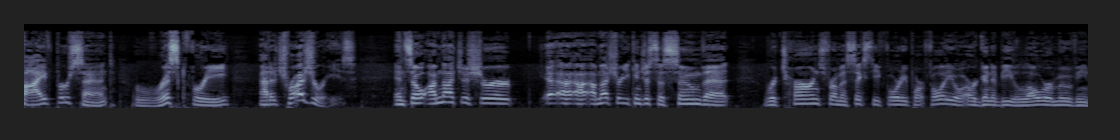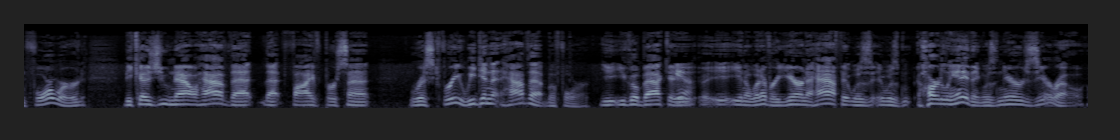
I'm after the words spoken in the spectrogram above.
five percent risk free out of treasuries. And so I'm not just sure. I'm not sure you can just assume that returns from a 60-40 portfolio are going to be lower moving forward because you now have that that five percent risk free. We didn't have that before. You, you go back, a, yeah. you know, whatever a year and a half, it was it was hardly anything. It was near zero.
